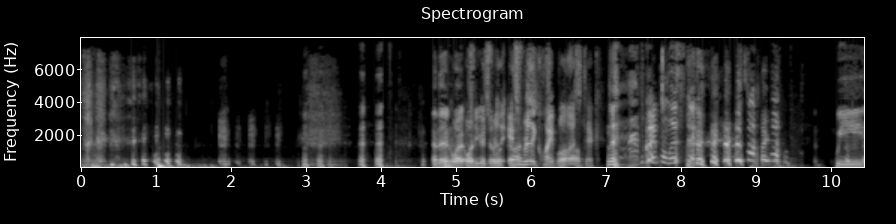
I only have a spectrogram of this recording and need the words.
and then what, what do you it's do really, with it's really quite Well, ballistic. Quite ballistic. it's quite- we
